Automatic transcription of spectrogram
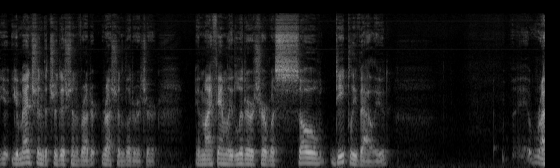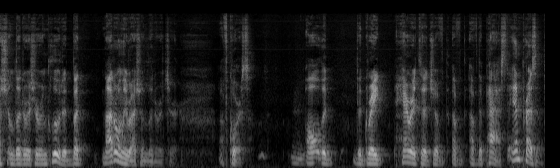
you, you mentioned the tradition of Russian literature. In my family, literature was so deeply valued, Russian literature included, but not only Russian literature, of course, mm. all the the great heritage of, of, of the past and present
